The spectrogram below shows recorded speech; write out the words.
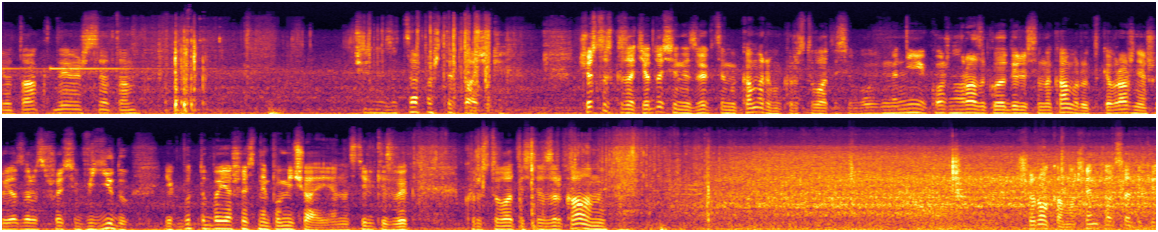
І отак дивишся там. Чи не зацепиш ти тачки? Чесно сказати, я досі не звик цими камерами користуватися, бо мені кожного разу, коли дивлюся на камеру, таке враження, що я зараз в щось в'їду, як будто би я щось не помічаю. Я настільки звик користуватися зеркалами. Широка машинка все-таки.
